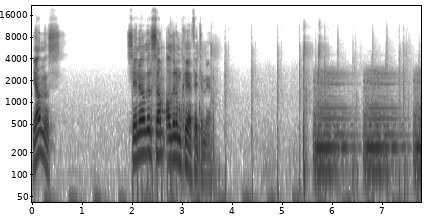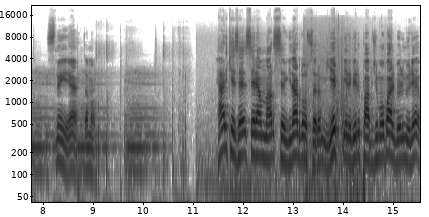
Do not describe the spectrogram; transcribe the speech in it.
Yalnız seni alırsam alırım kıyafetimi. Üstüne giy ha tamam. Herkese selamlar sevgiler dostlarım. Yepyeni bir PUBG Mobile bölümüyle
